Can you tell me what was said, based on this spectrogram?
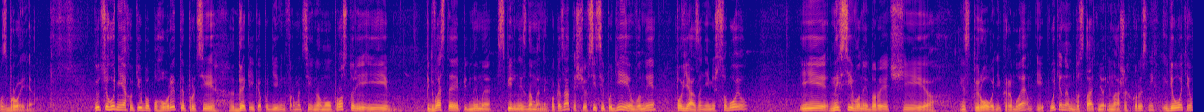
озброєння. І от сьогодні я хотів би поговорити про ці декілька подій в інформаційному просторі і підвести під ними спільний знаменник, показати, що всі ці події вони пов'язані між собою. І не всі вони, до речі, інспіровані Кремлем і Путіним. Достатньо і наших корисних ідіотів.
